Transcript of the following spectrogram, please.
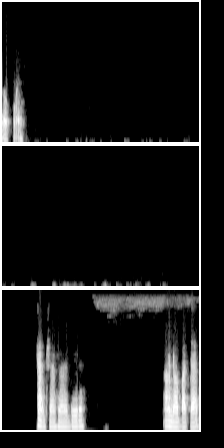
Oh boy. Can't trust that, dude. I don't know about that.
